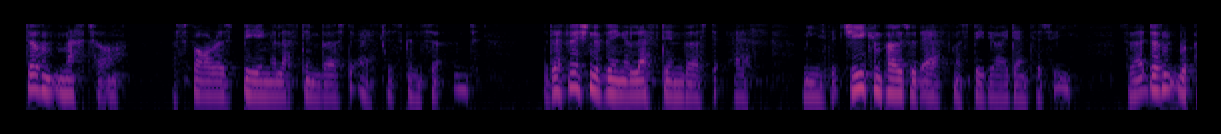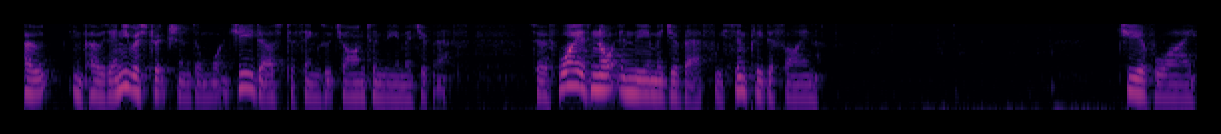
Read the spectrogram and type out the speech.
doesn't matter as far as being a left inverse to f is concerned. The definition of being a left inverse to f means that g composed with f must be the identity. So that doesn't impose any restrictions on what g does to things which aren't in the image of f. So if y is not in the image of f, we simply define g of y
